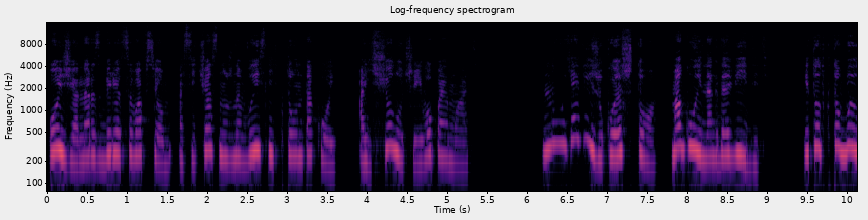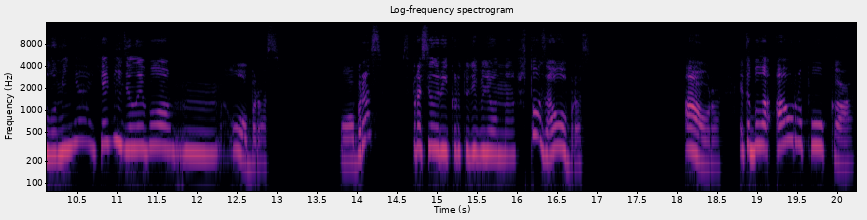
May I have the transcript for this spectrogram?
Позже она разберется во всем, а сейчас нужно выяснить, кто он такой, а еще лучше его поймать. «Ну, я вижу кое-что, могу иногда видеть». И тот, кто был у меня, я видела его... М -м, образ. «Образ?» — спросил Рикард удивленно. «Что за образ?» «Аура. Это была аура паука,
